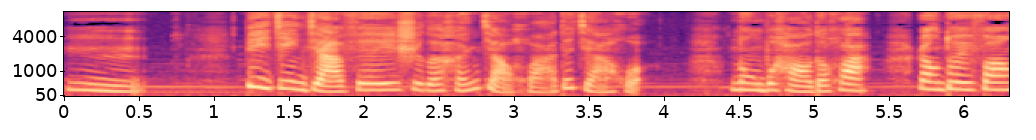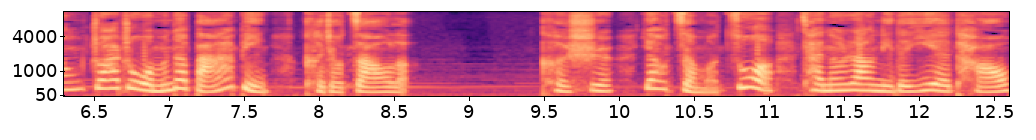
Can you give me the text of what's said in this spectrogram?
嗯，毕竟贾飞是个很狡猾的家伙，弄不好的话，让对方抓住我们的把柄，可就糟了。可是要怎么做才能让你的夜逃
